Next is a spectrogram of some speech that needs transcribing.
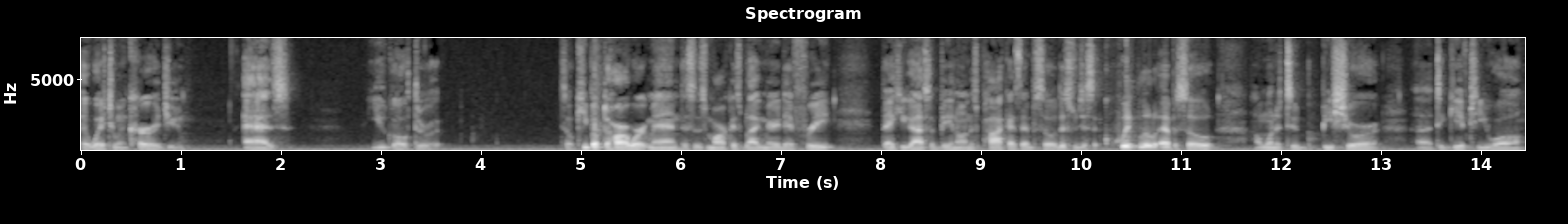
a way to encourage you as you go through it. So keep up the hard work, man. This is Marcus Black Married Debt Free. Thank you guys for being on this podcast episode. This was just a quick little episode I wanted to be sure uh, to give to you all.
